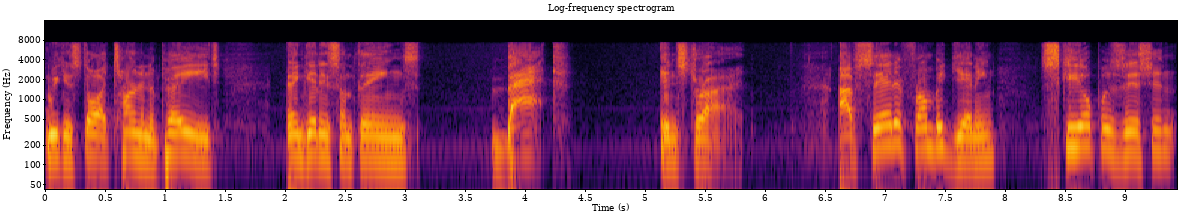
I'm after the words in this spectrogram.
we can start turning the page and getting some things back in stride. I've said it from beginning, skill position,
